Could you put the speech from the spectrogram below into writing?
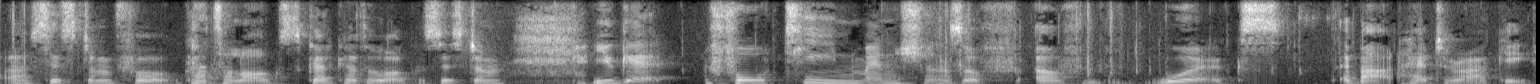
uh, system for catalogs, catalog system, you get 14 mentions of, of works about heterarchy.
